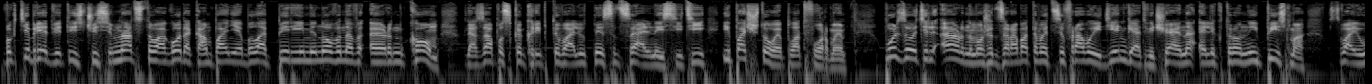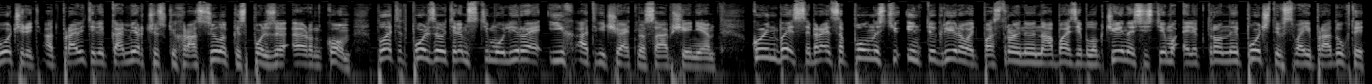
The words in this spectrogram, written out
В октябре 2017 года компания была переименована в Earn.com для запуска криптовалютной социальной сети и почтовой платформы. Пользователь Earn может зарабатывать цифровые деньги, отвечая на электронные письма. В свою очередь, отправители коммерческих рассылок, используя Earn.com, платят пользователям, стимулируя их отвечать на сообщения. Coinbase собирается полностью интегрировать построенную на базе блокчейна систему электронной почты в свои продукты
